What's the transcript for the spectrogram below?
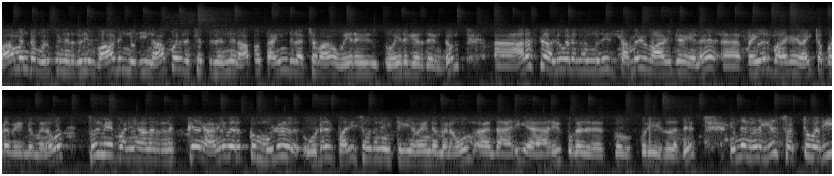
மாமன்ற உறுப்பினர்களின் வார்டு நிதி நாற்பது லட்சத்திலிருந்து நாற்பத்தி ஐந்து லட்சமாக உயர உயர்கிறது என்றும் அரசு அலுவலகங்களில் தமிழ் வாழ்க என பெயர் பலகை வைக்கப்பட வேண்டும் எனவும் தூய்மை பணியாளர்களுக்கு அனைவருக்கும் முழு உடல் பரிசோதனை செய்ய வேண்டும் எனவும் அந்த அறி அறிவிப்புகள் கூறியுள்ளது. இந்த நிலையில் சொத்து வரி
